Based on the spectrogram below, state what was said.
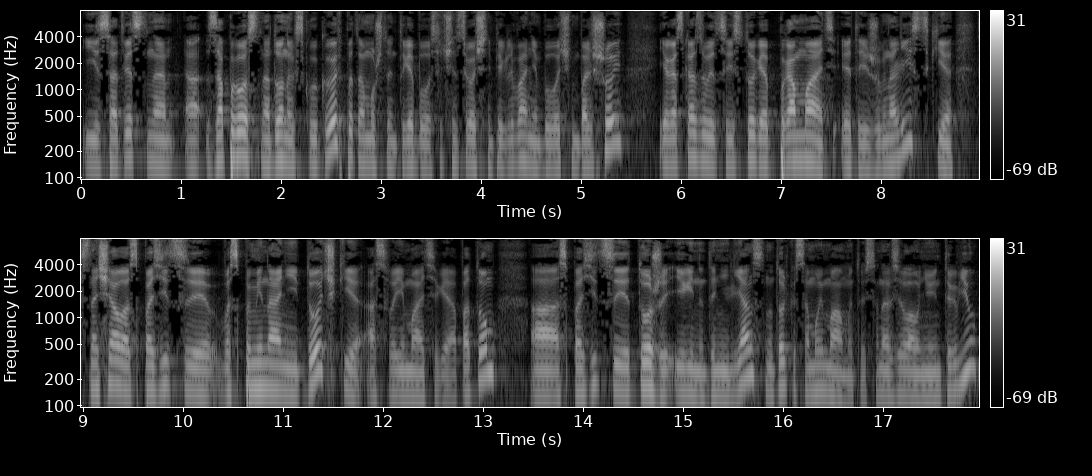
и, соответственно, а, запрос на донорскую кровь, потому что требовалось очень срочное переливание, был очень большой, и рассказывается история про мать этой журналистки, сначала с позиции воспоминаний дочки о своей матери, а потом а, с позиции тоже Ирины Данильянс, но только самой мамы. То есть она взяла у нее интервью,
